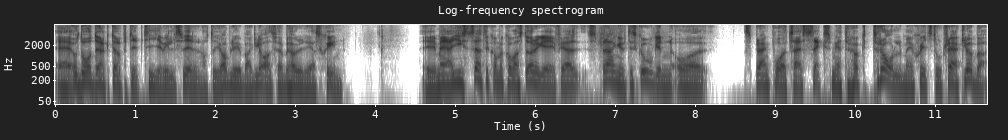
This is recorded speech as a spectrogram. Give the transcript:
Eh, och Då dök det upp typ tio vildsvin eller något och jag blev ju bara glad för jag behövde deras skinn. Eh, men jag gissar att det kommer komma större grejer för jag sprang ut i skogen och sprang på ett så här sex meter högt troll med en skitstor träklubba.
